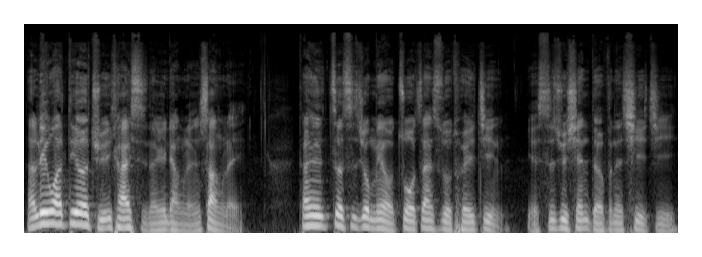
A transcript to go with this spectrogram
那另外第二局一开始呢，有两人上垒，但是这次就没有做战术的推进，也失去先得分的契机。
